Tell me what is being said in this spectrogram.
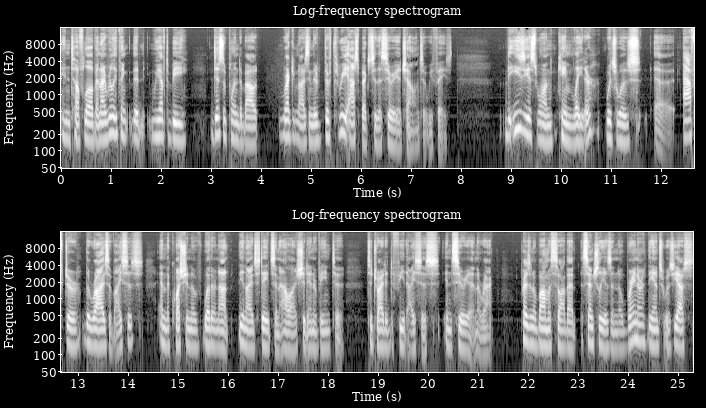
in tough love, and I really think that we have to be disciplined about recognizing there, there are three aspects to the Syria challenge that we faced. The easiest one came later, which was uh, after the rise of ISIS and the question of whether or not the United States and allies should intervene to to try to defeat ISIS in Syria and Iraq. President Obama saw that essentially as a no brainer. The answer was yes,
